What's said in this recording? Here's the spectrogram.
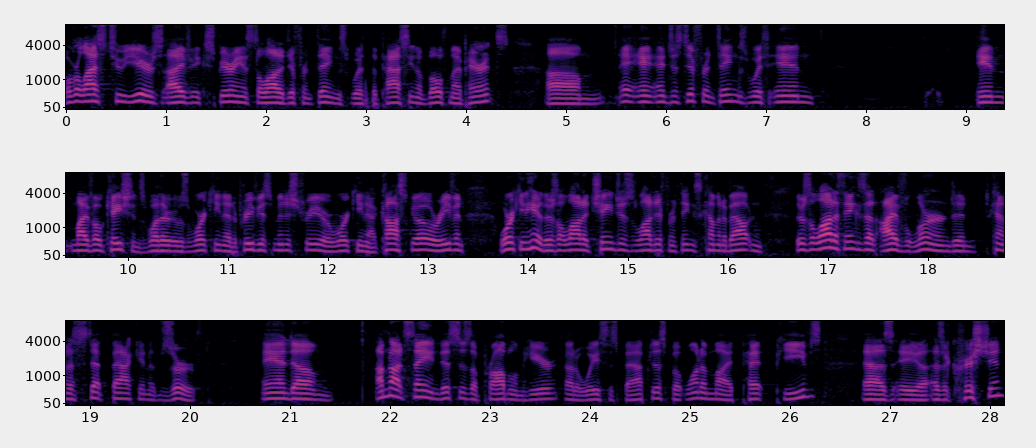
Over the last two years, I've experienced a lot of different things with the passing of both my parents, um, and, and, just different things within in my vocations, whether it was working at a previous ministry or working at Costco or even working here. There's a lot of changes, a lot of different things coming about, and there's a lot of things that I've learned and kind of stepped back and observed. And um, I'm not saying this is a problem here at Oasis Baptist, but one of my pet peeves as a uh, as a Christian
